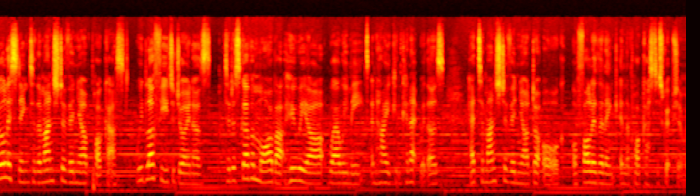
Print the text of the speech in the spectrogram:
You're listening to the Manchester Vineyard podcast. We'd love for you to join us. To discover more about who we are, where we meet, and how you can connect with us, head to manchestervineyard.org or follow the link in the podcast description.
